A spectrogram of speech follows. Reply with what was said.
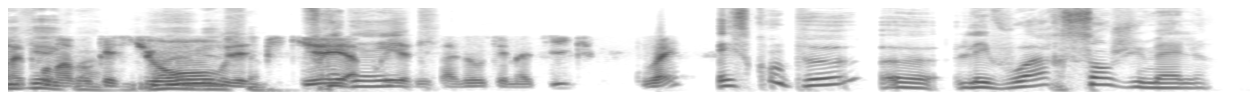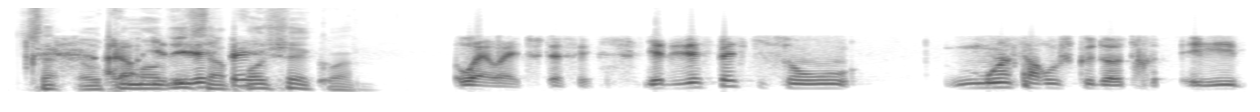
répondre à vos questions, vous expliquer. Après, il y a des panneaux thématiques. Ouais. Est-ce qu'on peut euh, les voir sans jumelles? Autrement dit, s'approcher, quoi. Ouais, ouais, tout à fait. Il y a des espèces qui sont moins farouches que d'autres et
